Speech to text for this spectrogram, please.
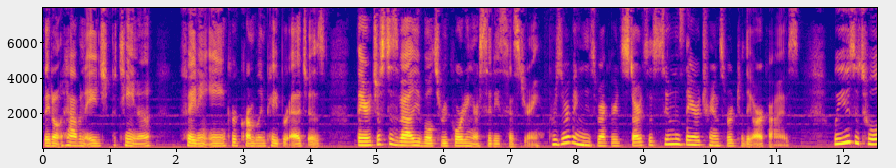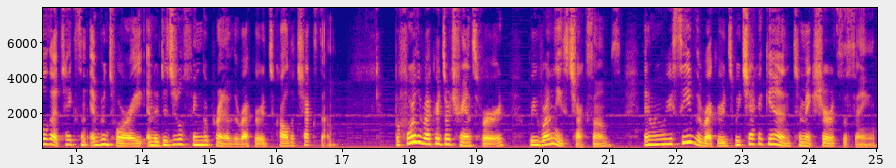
they don't have an aged patina, fading ink, or crumbling paper edges. They are just as valuable to recording our city's history. Preserving these records starts as soon as they are transferred to the archives. We use a tool that takes an inventory and a digital fingerprint of the records called a checksum. Before the records are transferred, we run these checksums, and when we receive the records, we check again to make sure it's the same.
